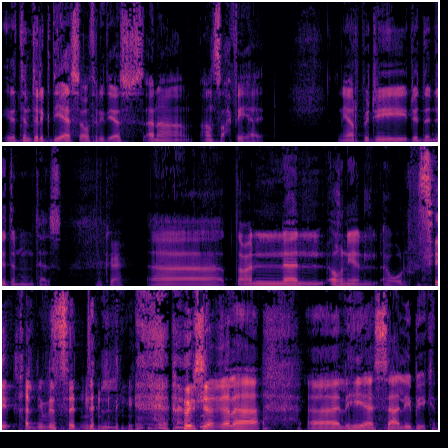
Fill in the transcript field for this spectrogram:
إذا تمتلك DS أو 3 DS أنا أنصح فيها. يعني RPG جدا جدا ممتاز. okay. آه طبعا ال- الأغنية ال- أو الموسيقى اللي بنسجل لي. وشغلها آه اللي هي سالي بيكن.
